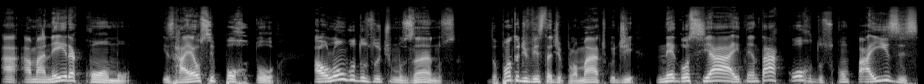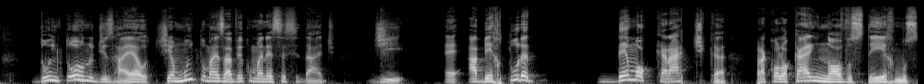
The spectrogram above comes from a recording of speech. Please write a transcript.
A, a maneira como Israel se portou ao longo dos últimos anos, do ponto de vista diplomático, de negociar e tentar acordos com países do entorno de Israel, tinha muito mais a ver com uma necessidade de é, abertura democrática para colocar em novos termos,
